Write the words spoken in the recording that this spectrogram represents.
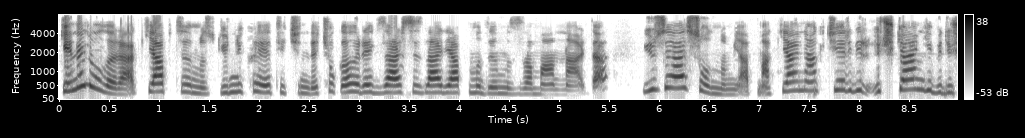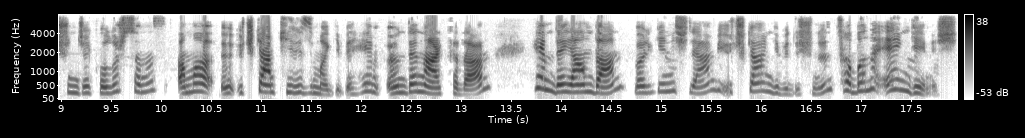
Genel olarak yaptığımız günlük hayat içinde çok ağır egzersizler yapmadığımız zamanlarda yüzeyel solunum yapmak. Yani akciğeri bir üçgen gibi düşünecek olursanız ama e, üçgen prizma gibi hem önden arkadan hem de yandan böyle genişleyen bir üçgen gibi düşünün. Tabanı en geniş.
